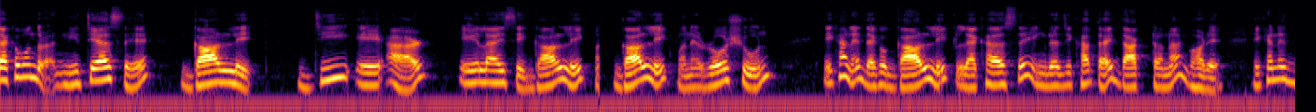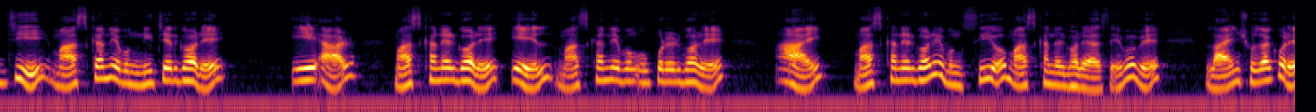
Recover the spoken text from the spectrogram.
দেখো বন্ধুরা, নিচে আছে garlic G A R L I C garlic garlic মানে রসুন এখানে দেখো গার্লিক লেখা আছে ইংরেজি খাতায় দাগ টানা ঘরে। এখানে জি মাঝখানে এবং নিচের ঘরে এ আর, মাঝখানের ঘরে এল, মাঝখানে এবং উপরের ঘরে আই, মাঝখানের ঘরে এবং সিও মাঝখানের ঘরে আছে। এভাবে লাইন সোজা করে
